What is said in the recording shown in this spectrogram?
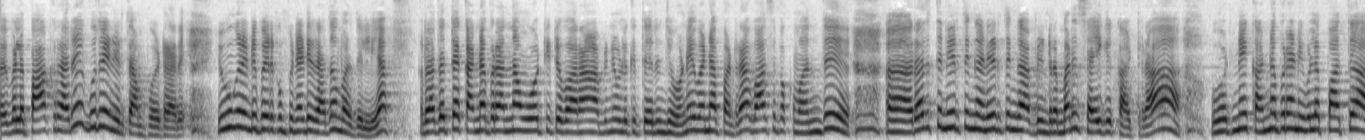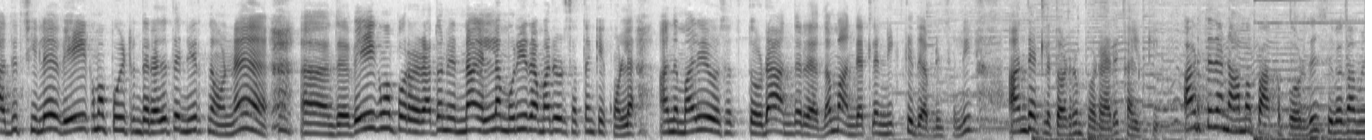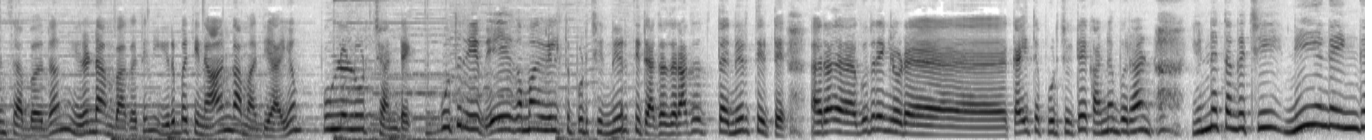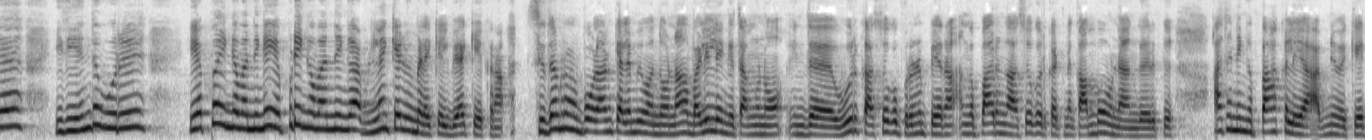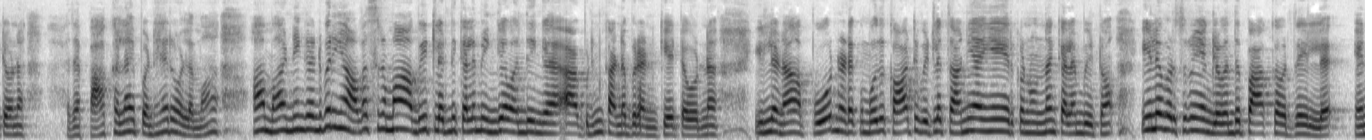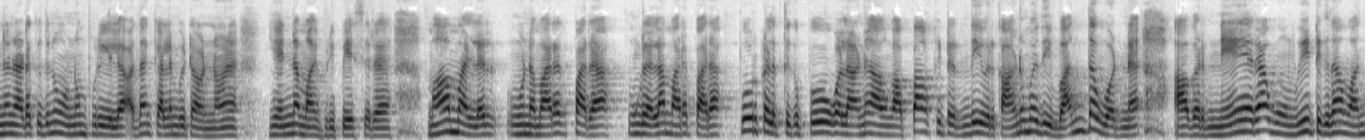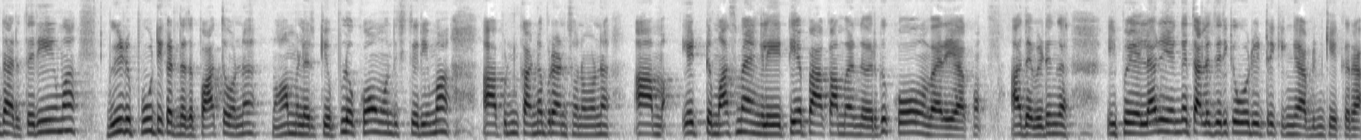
இவளை பார்க்குறாரு. குதிரை நிறுத்தாமல் போயிடுறாரு. இவங்க ரெண்டு பேருக்கும் பின்னாடி ரதம் வருது இல்லையா? ரதத்தை கண்ணபுரம் தான் ஓட்டிட்டு வரான் அப்படின்னு இவளுக்கு தெரிஞ்ச உடனே இவன் என்ன பண்ணுறா வாச பக்கம் வந்து ரதத்தை நிறுத்துங்க நிறுத்துங்க அப்படின்ற மாதிரி சைகை காட்டுறா. உடனே கண்ணபுரான் இவளை பார்த்து அதிர்ச்சியில் வேகமாக போயிட்டு இருந்த ரதத்தை நிறுத்தின உடனே அந்த வேகமாக போகிற ரதம் நிறுனா எல்லாம் முறிகிற மாதிரி ஒரு சத்தம் கேட்கும்ல. அந்த மாதிரி ஒரு சத்தத்தோட அந்த ரதம் அந்த இடத்துல நிற்குது அப்படின்னு சொல்லி அந்த இடத்துல தொடரும் போடுறாரு கல்கி. அடுத்ததாக நாம பார்க்க போகிறது சிவகாமியின் சபதம் இரண்டாம் பாகத்தின் இருபத்தி நான்காம் அத்தியாயம் புள்ளலூர் சண்டை. குதிரை வேகமாக இழுத்து பிடிச்சி நிறுத்திட்டு அதாவது ரதத்தை நிறுத்திட்டு ர- குதிரைங்களோட கைத்தை பிடிச்சிக்கிட்டே கண்ணபுரான் என்ன தங்கச்சி? நீ எங்க இங்க? இது எந்த ஊர்? எப்போ இங்கே வந்தீங்க? எப்படி இங்கே வந்தீங்க? அப்படின்லாம் கேள்வி மேலே கேள்வியாக கேட்குறான் சிதம்பரம் போகலான்னு கிளம்பி வந்தோன்னா வழியில் இங்கே தங்கணும். இந்த ஊருக்கு அசோகபுரம்னு பேரான் அங்கே பாருங்கள் அசோகர் கட்டின கம்பம் ஒன்று அங்கே இருக்குது அதை நீங்கள் பார்க்கலையா? அப்படின்னு கேட்டோன்னே அதை பார்க்கலாம் இப்போ நேரம் இல்லைம்மா. ஆமாம் நீங்கள் ரெண்டு பேரும் ஏன் அவசரமாக வீட்டிலேருந்து கிளம்பி இங்கே வந்தீங்க? அப்படின்னு கண்ணபுரான் கேட்ட உடனே இல்லைனா போர் நடக்கும்போது காட்டு வீட்டில் தனியாக ஏன் இருக்கணும்னு தான் கிளம்பிட்டோம். இளவரசரும் எங்களை வந்து பார்க்கறதே இல்லை. என்ன நடக்குதுன்னு ஒன்றும் புரியல. அதான் கிளம்பிட்டோம். உடனே என்னம்மா இப்படி பேசுகிற மாமல்லர் உன்னை மறப்பாரா? உங்களெல்லாம் மறப்பாரா? போர்க்களத்துக்கு போகலான்னு அவங்க அப்பா கிட்ட இருந்து இவருக்கு அனுமதி வந்த உடனே அவர் நேராக உன் வீட்டுக்கு தான் வந்தார். தெரியுமா? வீடு பூட்டி கிடந்ததை பார்த்த உடனே மாமல்லருக்கு எவ்வளோ கோவம் வந்துச்சு தெரியுமா? அப்படின்னு கண்ணபுரான்னு சொன்ன உடனே ஆமாம் எட்டு மாதமாக எங்களை எட்டியே பார்க்காம இருந்தவருக்கு கோவம் வேறையாக்கும் அதை விடுங்க. இப்போ எல்லாரும் எங்கே தலை தெரிக்க ஓடிட்டுருக்கீங்க அப்படின்னு கேட்குறா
